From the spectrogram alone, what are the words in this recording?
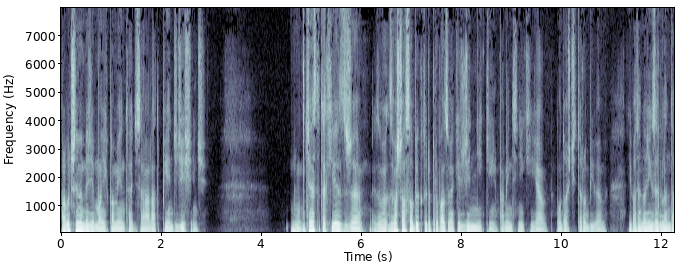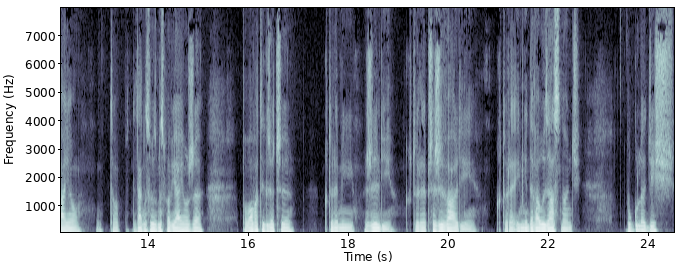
Albo czy my będziemy o nich pamiętać za lat 5-10? I często tak jest, że zwłaszcza osoby, które prowadzą jakieś dzienniki, pamiętniki, ja w młodości to robiłem, i potem do nich zaglądają, to nagle sobie uzmysławiają, że połowa tych rzeczy, którymi żyli, które przeżywali, które im nie dawały zasnąć, w ogóle gdzieś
